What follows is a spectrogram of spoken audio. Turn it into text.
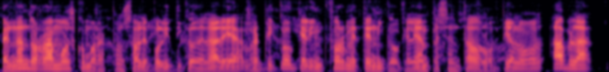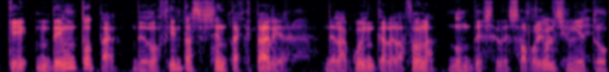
Fernando Ramos, como responsable político del área, replicó que el informe técnico que le han presentado los biólogos habla que de un total de 260 hectáreas de la cuenca de la zona donde se desarrolló el siniestro,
